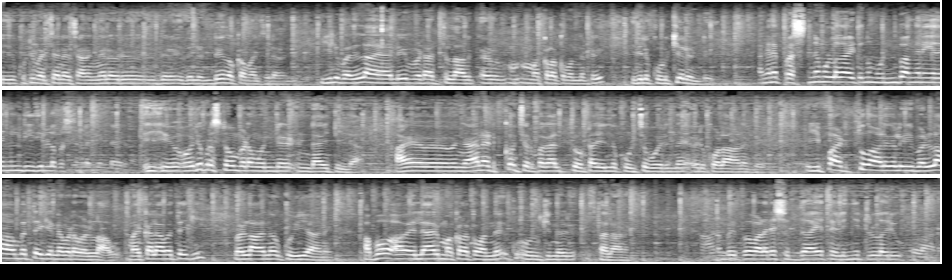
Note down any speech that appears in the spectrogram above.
ഈ കുട്ടി മരിച്ചതിന് ശേഷമാണ് ഇങ്ങനെ ഒരു ഇത് ഇതിലുണ്ട് എന്നൊക്കെ മനസ്സിലാകുന്നത് ഇതിൽ വെള്ളമായാൽ ഇവിടെ അടുത്തുള്ള ആൾ ഏഹ്, മക്കളൊക്കെ വന്നിട്ട് ഇതിൽ കുളിക്കലുണ്ട്. അങ്ങനെ പ്രശ്നമുള്ളതായിട്ടൊന്നും മുൻപ് അങ്ങനെ ഏതെങ്കിലും രീതിയിലുള്ള പ്രശ്നങ്ങളൊക്കെ ഉണ്ടായിരുന്നു? ഈ ഒരു പ്രശ്നവും ഇവിടെ മുന്നിൽ ഉണ്ടായിട്ടില്ല. ഞാൻ അടുക്കോ ചെറുപ്പകാലത്ത് തൊട്ട് അതിൽ നിന്ന് കുളിച്ച് പോരുന്ന ഒരു കുളമാണിത്. ഇപ്പോൾ അടുത്തും ആളുകൾ ഈ വെള്ളം ആകുമ്പോഴത്തേക്ക് തന്നെ ഇവിടെ വെള്ളമാവും. മഴക്കാലാകുമ്പോഴത്തേക്ക് വെള്ളമാകുന്ന കുഴിയാണ്. അപ്പോൾ എല്ലാവരും മക്കളൊക്കെ വന്ന് കുളിക്കുന്ന ഒരു സ്ഥലമാണ്. കാണുമ്പോൾ ഇപ്പോൾ വളരെ ശുദ്ധമായ തെളിഞ്ഞിട്ടുള്ള ഒരു കുളമാണ്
